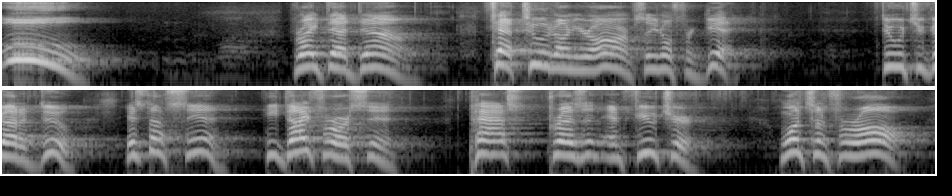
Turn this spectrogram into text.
Ooh! Write that down. Tattoo it on your arm so you don't forget. Do what you got to do. It's not sin. He died for our sin past, present, and future, once and for all.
